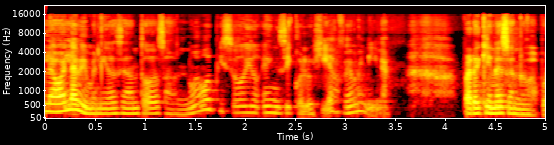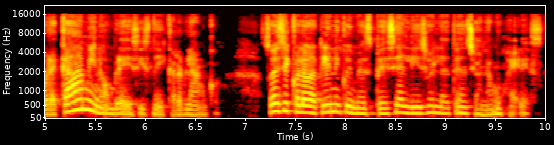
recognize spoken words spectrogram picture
Hola, hola, bienvenidos sean todos a un nuevo episodio en Psicología Femenina. Para quienes son nuevos por acá, mi nombre es Isneikar Blanco. Soy psicóloga clínico y me especializo en la atención a mujeres,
